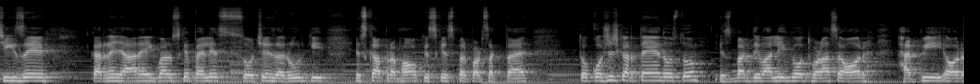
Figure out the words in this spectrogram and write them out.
चीज़ें करने जा रहे हैं एक बार उसके पहले सोचें ज़रूर कि इसका प्रभाव किस किस पर पड़ सकता है। तो कोशिश करते हैं दोस्तों, इस बार दिवाली को थोड़ा सा और हैप्पी और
